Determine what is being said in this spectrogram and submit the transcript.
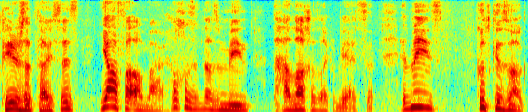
Peter's like Taisus, Yafa Omar. Halachas doesn't mean halacha Yosef. It means good gesagt.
